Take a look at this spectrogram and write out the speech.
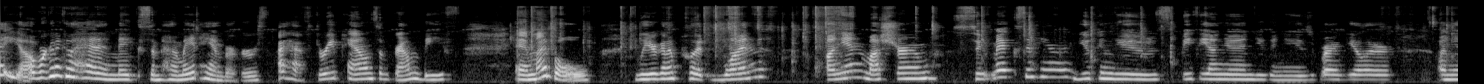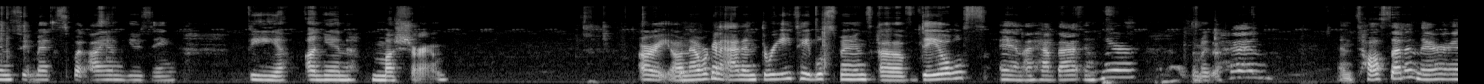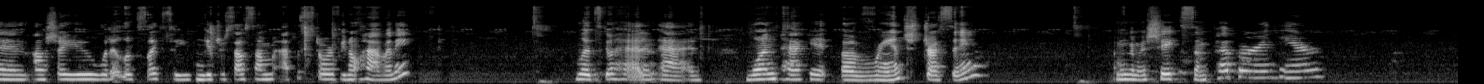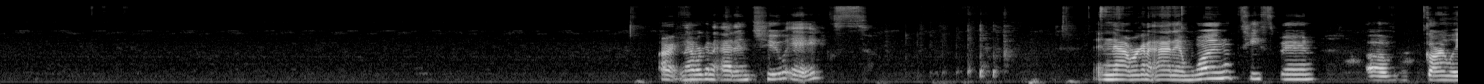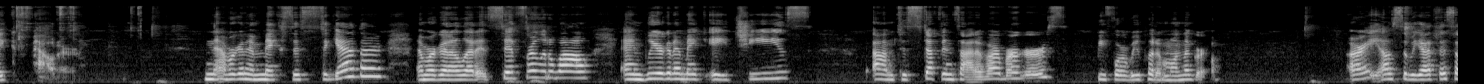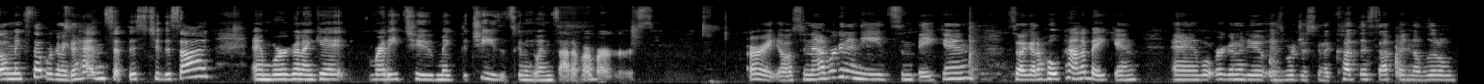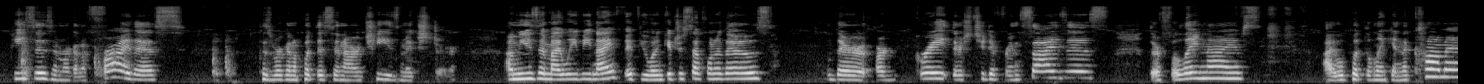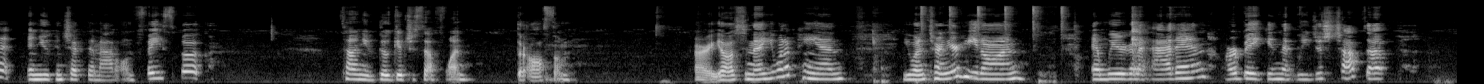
Hey y'all, we're going to go ahead and make some homemade hamburgers. I have three pounds of ground beef in my bowl. We are going to put one onion mushroom soup mix in here. You can use beefy onion, you can use regular onion soup mix, but I am using the onion mushroom. Alright y'all, now we're going to add in three tablespoons of Dale's, and I have that in here. So I'm going to go ahead and toss that in there and I'll show you what it looks like so you can get yourself some at the store if you don't have any. Let's go ahead and add one packet of ranch dressing. I'm going to shake some pepper in here. All right, now we're going to add in two eggs. And now we're going to add in one teaspoon of garlic powder. Now we're going to mix this together and we're going to let it sit for a little while and we're going to make a cheese um, to stuff inside of our burgers before we put them on the grill. All right, y'all, so we got this all mixed up. We're going to go ahead and set this to the side and we're going to get ready to make the cheese. It's going to go inside of our burgers. All right, y'all, so now we're going to need some bacon. So I got a whole pound of bacon and what we're going to do is we're just going to cut this up into little pieces and we're going to fry this because we're going to put this in our cheese mixture. I'm using my Weeby knife. If you want to get yourself one of those, they are great. There's two different sizes. They're fillet knives. I will put the link in the comment and you can check them out on Facebook. I'm telling you, go get yourself one. They're awesome. All right, y'all. So now you want a pan. You want to turn your heat on. And we are going to add in our bacon that we just chopped up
